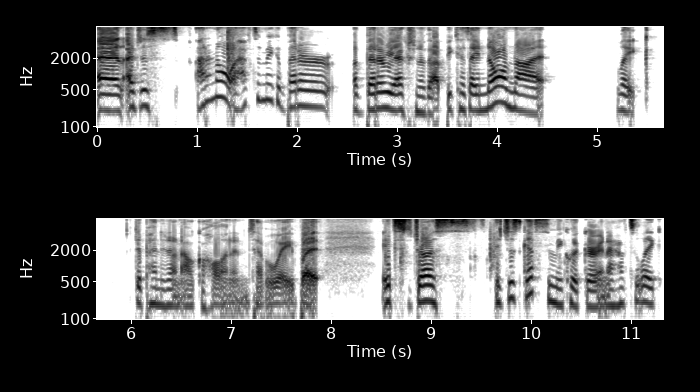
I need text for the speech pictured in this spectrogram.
And I just I don't know, I have to make a better a better reaction of that because I know I'm not like dependent on alcohol in any type of way, but it's just it just gets to me quicker and I have to like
